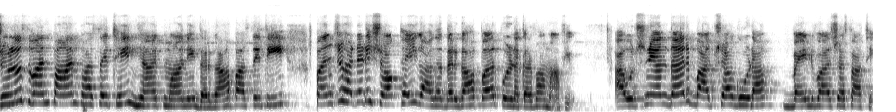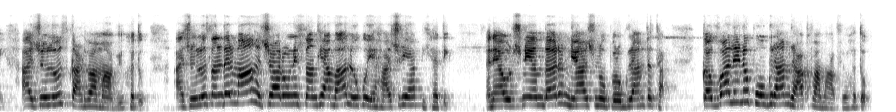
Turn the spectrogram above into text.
જુલુસ વન પાન પાસેથી ન્યાયતમાની દરગાહ પાસેથી પંચ હટડી શોખ થઈ ગાધા દરગાહ પર પૂર્ણ કરવામાં આવ્યું. આ ઉર્ષની અંદર બાદશાહ ઘોડા, બેન્ડ વાજા સાથે આ જુલુસ કાઢવામાં આવ્યું હતું. આ જુલુસ અંદરમાં હજારોની સંખ્યામાં લોકોએ હાજરી આપી હતી. અને આ ઉર્ષની અંદર ન્યાજનો પ્રોગ્રામ તથા કવ્વાલીનો પ્રોગ્રામ રાખવામાં આવ્યો હતો.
